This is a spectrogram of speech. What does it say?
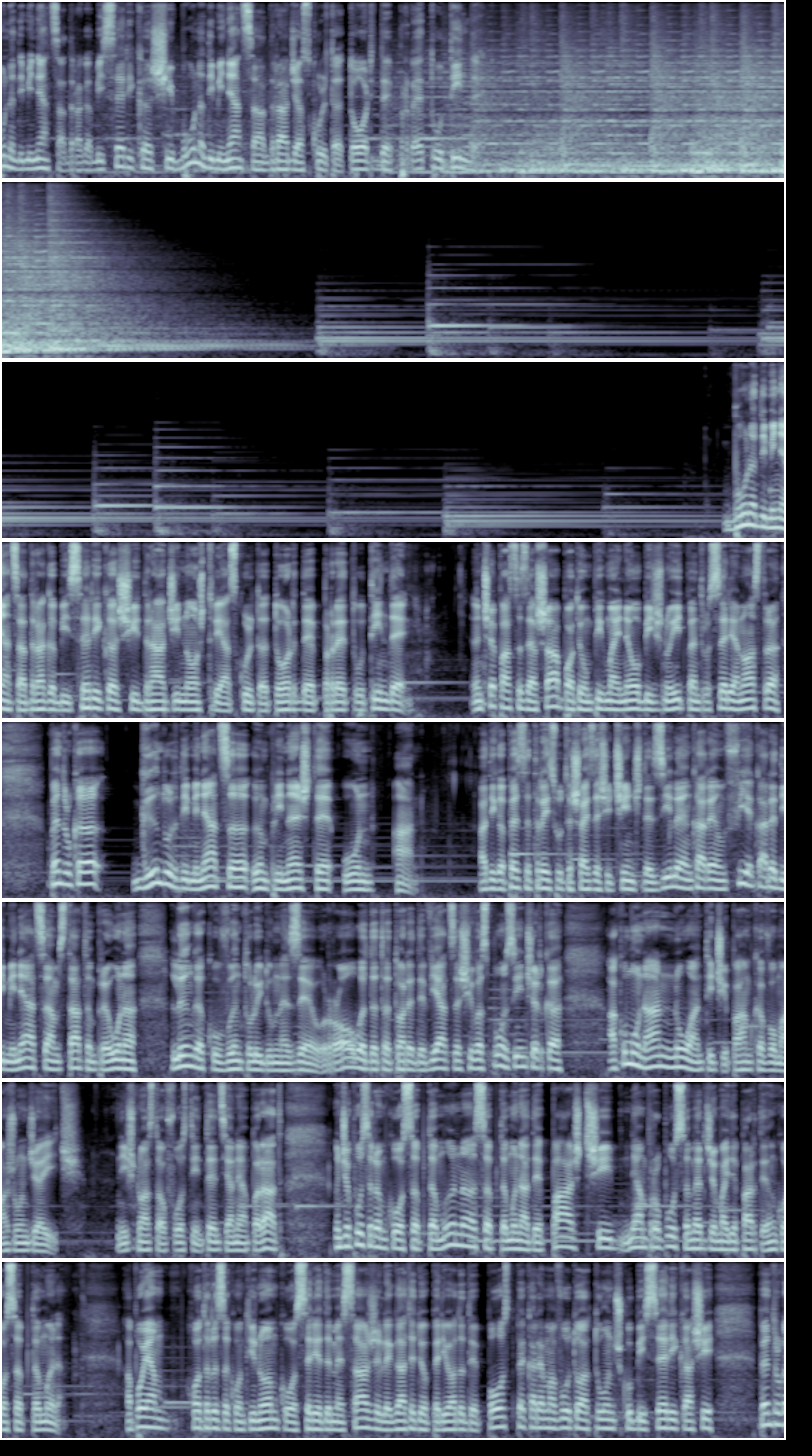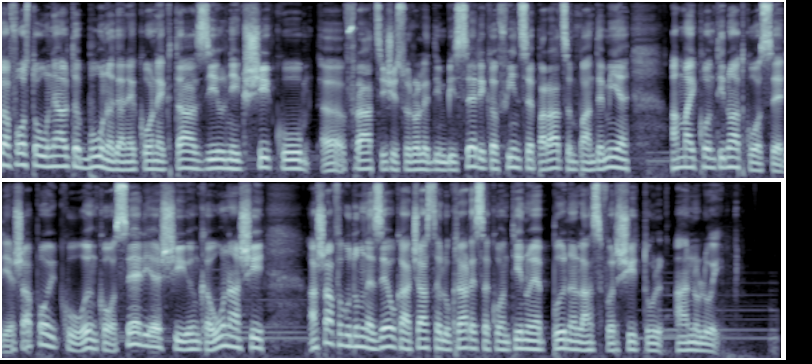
Bună dimineața, dragă biserică, și bună dimineața, dragi ascultători de Pretutinde! Bună dimineața, dragă biserică și dragii noștri ascultători de Pretutindeni! Încep astăzi așa, poate un pic mai neobișnuit pentru seria noastră, pentru că gândul dimineață împlinește un an. Adică peste 365 de zile în care în fiecare dimineață am stat împreună lângă cuvântul lui Dumnezeu, rouă dătătoare de viață și vă spun sincer că acum un an nu anticipam că vom ajunge aici. Nici nu asta a fost intenția neapărat. Începuserăm cu o săptămână, săptămâna de Paști și ne-am propus să mergem mai departe încă o săptămână. Apoi am hotărât să continuăm cu o serie de mesaje legate de o perioadă de post pe care am avut-o atunci cu biserica și pentru că a fost o unealtă bună de a ne conecta zilnic și cu uh, frații și surorile din biserică, fiind separați în pandemie, am mai continuat cu o serie și apoi cu încă o serie și încă una și așa a făcut Dumnezeu ca această lucrare să continue până la sfârșitul anului.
